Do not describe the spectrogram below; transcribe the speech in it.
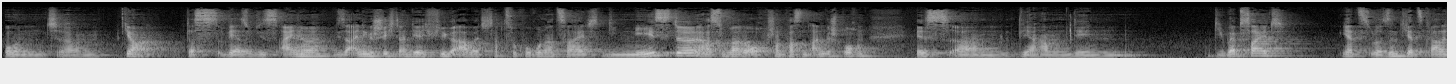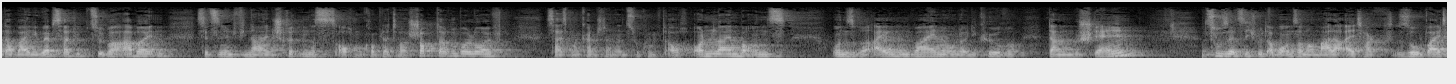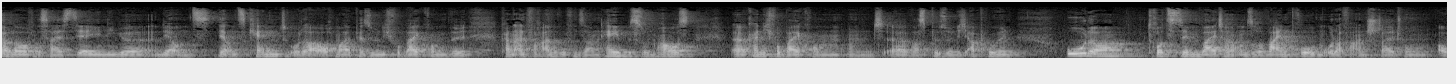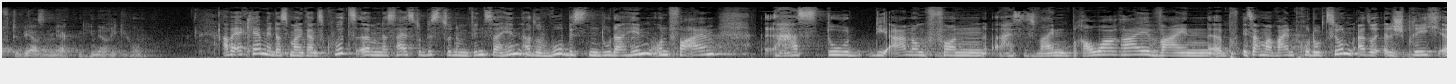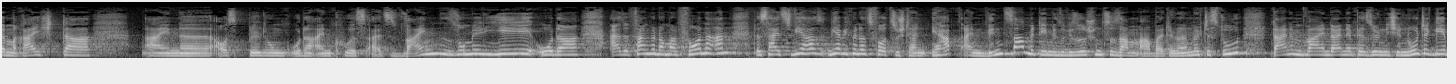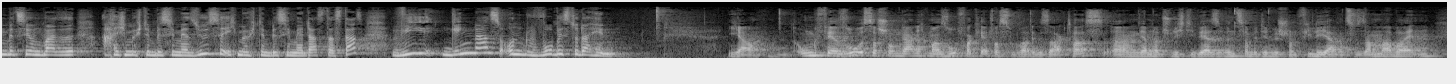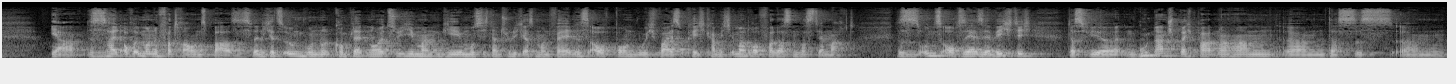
und ähm, ja, das wäre so dieses eine, diese eine Geschichte, an der ich viel gearbeitet habe zur Corona-Zeit. Die nächste, hast du gerade auch schon passend angesprochen, ist, ähm, wir haben den, die Website jetzt oder sind jetzt gerade dabei, die Website zu überarbeiten. Ist jetzt in den finalen Schritten, dass auch ein kompletter Shop darüber läuft. Das heißt, man könnte dann in Zukunft auch online bei uns unsere eigenen Weine oder Liköre dann bestellen. Zusätzlich wird aber unser normaler Alltag so weiterlaufen. Das heißt, derjenige, der uns, der uns kennt oder auch mal persönlich vorbeikommen will, kann einfach anrufen und sagen, hey, bist du im Haus? Äh, kann ich vorbeikommen und äh, was persönlich abholen? Oder trotzdem weiter unsere Weinproben oder Veranstaltungen auf diversen Märkten in der Region. Aber erklär mir das mal ganz kurz. Ähm, das heißt, du bist zu einem Winzer hin. Also wo bist denn du dahin? Und vor allem äh, hast du die Ahnung von, heißt es Weinbrauerei, Wein, äh, ich sag mal Weinproduktion? Also äh, sprich, ähm, reicht da eine Ausbildung oder einen Kurs als Weinsommelier oder also fangen wir noch mal vorne an. Das heißt, wie, wie habe ich mir das vorzustellen? Ihr habt einen Winzer, mit dem ihr sowieso schon zusammenarbeitet und dann möchtest du deinem Wein deine persönliche Note geben beziehungsweise ach ich möchte ein bisschen mehr Süße, ich möchte ein bisschen mehr das, das, das. Wie ging das und wo bist du dahin? Ja, ungefähr so ist das schon gar nicht mal so verkehrt, was du gerade gesagt hast. Ähm, wir haben natürlich diverse Winzer, mit denen wir schon viele Jahre zusammenarbeiten ja, das ist halt auch immer eine Vertrauensbasis. Wenn ich jetzt irgendwo komplett neu zu jemandem gehe, muss ich natürlich erstmal ein Verhältnis aufbauen, wo ich weiß, okay, ich kann mich immer darauf verlassen, was der macht. Das ist uns auch sehr, sehr wichtig, dass wir einen guten Ansprechpartner haben, ähm, dass es ähm,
